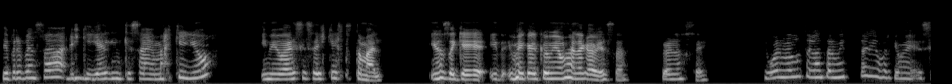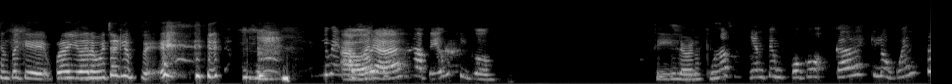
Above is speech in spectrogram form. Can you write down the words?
siempre pensaba, es que hay alguien que sabe más que yo y me va a decir, ¿sabéis que esto está mal? Y no sé qué, y y me calcó mi mamá en la cabeza. Pero no sé. Igual me gusta contar mi historia porque me siento que puede ayudar a mucha gente. Ahora- Es terapéutico. Sí, la verdad es que Uno se siente un poco, cada vez que lo cuenta,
